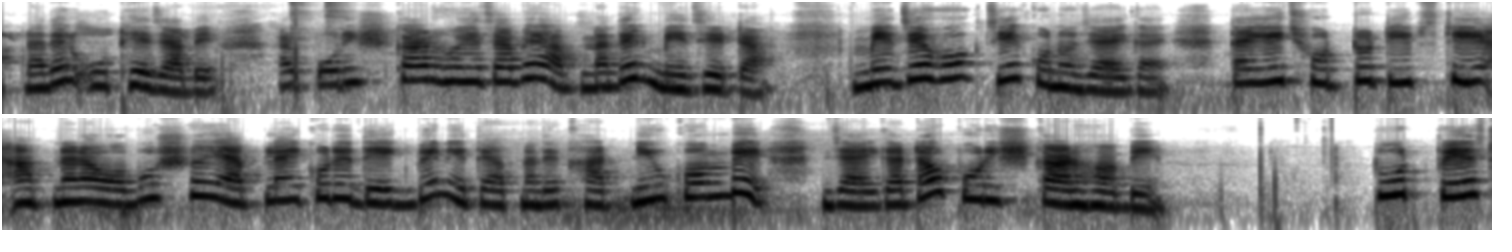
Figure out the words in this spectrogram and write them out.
আপনাদের উঠে যাবে আর পরিষ্কার হয়ে যাবে আপনাদের মেঝেটা। মেঝে হোক যে কোনো জায়গায়। তাই এই ছোট্ট টিপসটি আপনারা অবশ্যই অ্যাপ্লাই করে দেখবেন, এতে আপনাদের খাটনিও কমবে, জায়গাটাও পরিষ্কার হবে। টুথপেস্ট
